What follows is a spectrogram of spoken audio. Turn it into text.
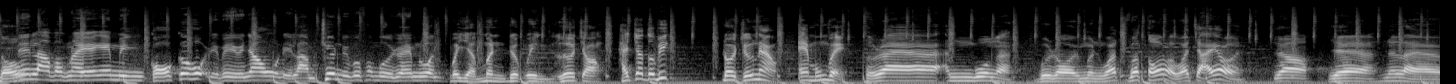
Đúng. Nên là vòng này anh em mình có cơ hội để về với nhau để làm chuyên về performer cho em luôn. Bây giờ mình được quyền lựa chọn. Hãy cho tôi biết đội trưởng nào em muốn về. Thực ra anh quân à vừa rồi mình quá quá tối rồi quá cháy rồi. Yeah yeah nên là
